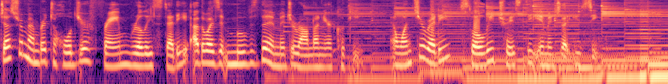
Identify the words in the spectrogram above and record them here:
Just remember to hold your frame really steady, otherwise it moves the image around on your cookie. And once you're ready, slowly trace the image that you see.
